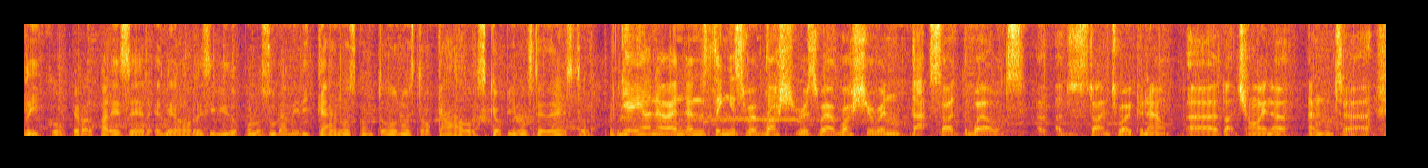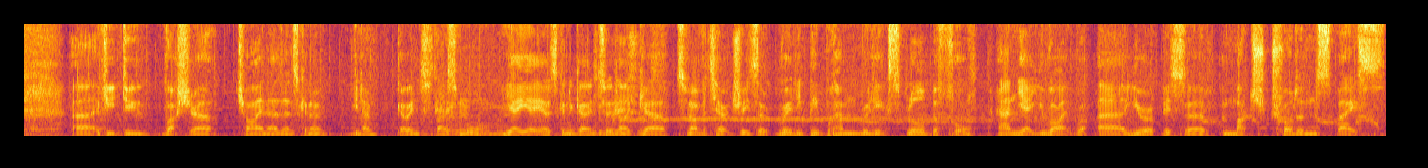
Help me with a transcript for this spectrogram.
rico, pero al parecer es mejor recibido por los suramericanos con todo nuestro caos. ¿Qué opina usted de esto? Yeah, yeah, I know. And, and the thing is with Russia as well, Russia and that side of the world are, starting to open out, uh, like China. And uh, uh, if you do Russia, China, then it's going to, you know, go into like some more. Yeah, yeah, yeah. It's going to go into like uh, some other territories that really people haven't really explored before. And yeah, you're right. Uh, Europe is a, a much trodden space.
